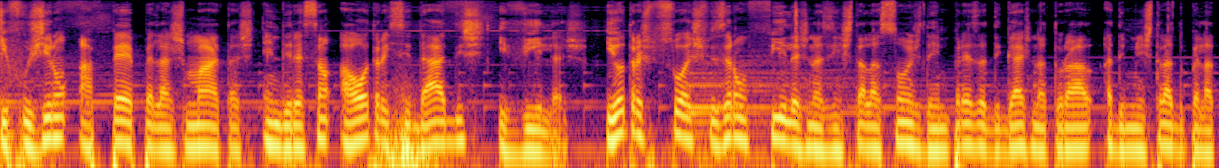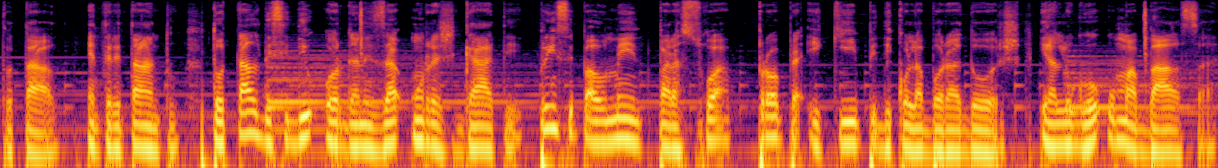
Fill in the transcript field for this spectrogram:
e fugiram a pé pelas matas em direção a outras cidades e vilas. E outras pessoas fizeram filas nas instalações da empresa de gás natural administrado pela Total. Entretanto, Total decidiu organizar um resgate, principalmente para sua própria equipe de colaboradores, e alugou uma balsa,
